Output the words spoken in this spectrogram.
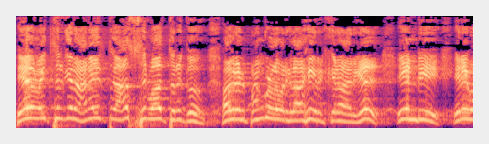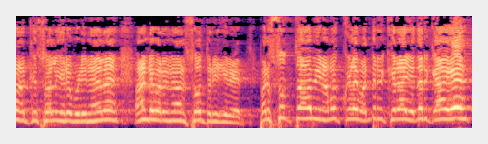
தேவன் வைத்திருக்கிற அனைத்து ஆசீர்வாதத்திற்கும் அவர்கள் பங்குள்ளவர்களாக இருக்கிறார்கள் என்று இறைவாக்கு சொல்கிறபடினால ஆண்டவரை நான் சோத்திருக்கிறேன். பரிசுத்தாவி நமக்குள்ளே வந்திருக்கிறார் எதற்காக?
